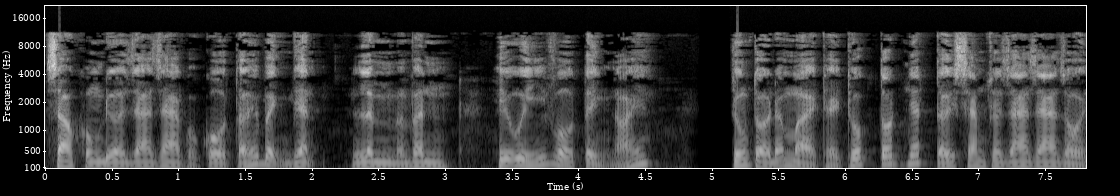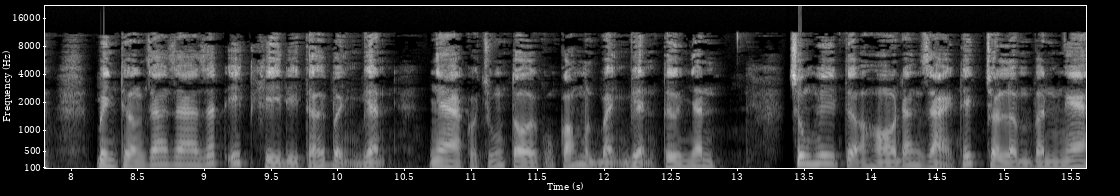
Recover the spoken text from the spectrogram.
Sao không đưa ra gia của cô tới bệnh viện? Lâm vân hữu ý vô tình nói. Chúng tôi đã mời thầy thuốc tốt nhất tới xem cho gia gia rồi. Bình thường gia gia rất ít khi đi tới bệnh viện. Nhà của chúng tôi cũng có một bệnh viện tư nhân. Sung hy tựa hồ đang giải thích cho lâm vân nghe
